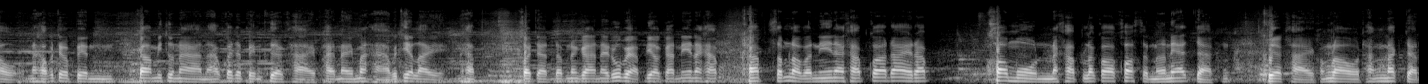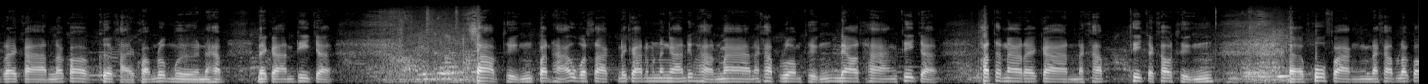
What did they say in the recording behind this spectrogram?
9นะครับก็จะเป็น 9 มิถุนายนนะครับ ก็จะเป็นเครือข่ายภายในมหาวิทยาลัยนะครับ ก็จะดำเนินการในรูปแบบเดียวกันนี้นะครับครับสำหรับวันนี้นะครับก็ได้รับข้อมูลนะครับแล้วก็ข้อเสนอแนะจากเครือข่ายของเราทั้งนักจัดรายการ แล้วก็เครือข่ายความร่วมมือนะครับ ในการที่จะ ทราบถึงปัญหาอุปสรรคในการดำเนินงานที่ผ่านมานะครับ รวมถึงแนวทางที่จะพัฒนารายการนะครับ ที่จะเข้าถึงเอ่อผู้ฟังนะครับ แล้วก็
